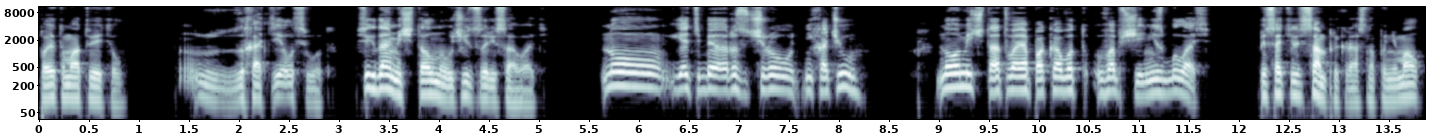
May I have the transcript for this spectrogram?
поэтому ответил. Захотелось вот. Всегда мечтал научиться рисовать. Ну, я тебя разочаровывать не хочу, но мечта твоя пока вот вообще не сбылась. Писатель сам прекрасно понимал,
